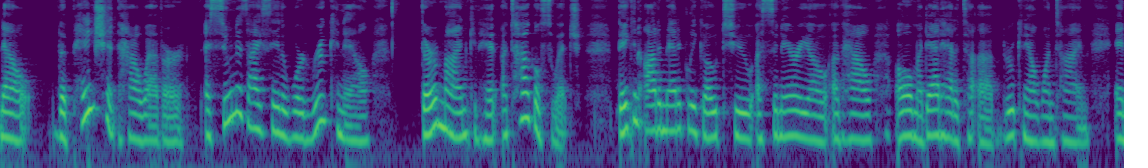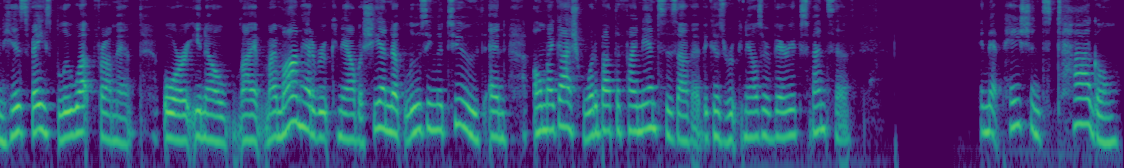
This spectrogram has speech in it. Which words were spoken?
Now, the patient, however, as soon as I say the word root canal, their mind can hit a toggle switch. They can automatically go to a scenario of how, oh, my dad had a, t- a root canal one time and his face blew up from it. Or, you know, my, my mom had a root canal, but she ended up losing the tooth. And oh my gosh, what about the finances of it? Because root canals are very expensive. In that patient's toggle,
